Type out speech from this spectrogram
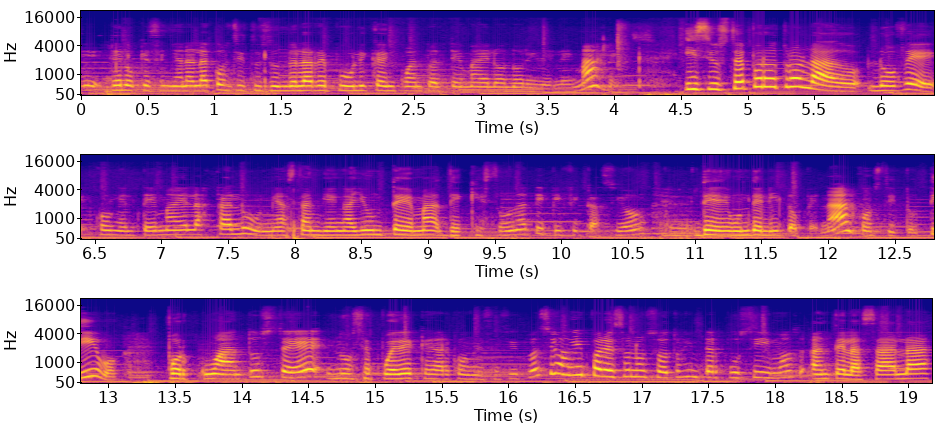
eh, de lo que señala la Constitución de la República en cuanto al tema del honor y de la imagen. Y si usted por otro lado lo ve con el tema de las calumnias, también hay un tema de que es una tipificación de un delito penal constitutivo, por cuanto usted no se puede quedar con esa situación y por eso nosotros interpusimos ante la sala,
